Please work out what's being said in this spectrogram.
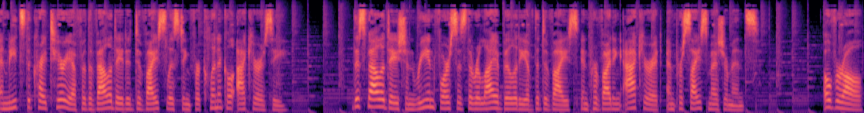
and meets the criteria for the validated device listing for clinical accuracy. This validation reinforces the reliability of the device in providing accurate and precise measurements. Overall,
